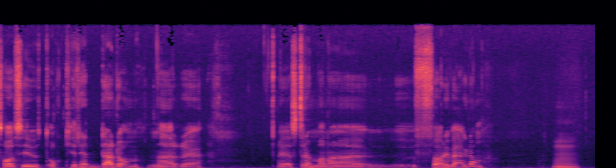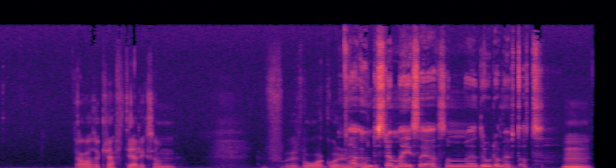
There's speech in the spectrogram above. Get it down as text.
tar sig ut och räddar dem när eh, eh, strömmarna eh, för iväg dem. Mm. Det var så kraftiga liksom vågor. Ja, underströmmar gissar jag som drog dem utåt. Mm.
